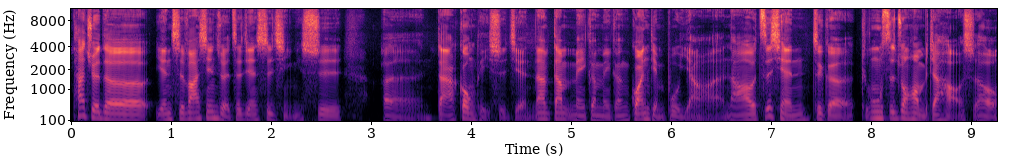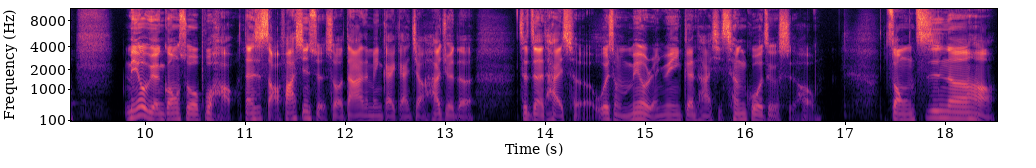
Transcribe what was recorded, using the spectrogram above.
他觉得延迟发薪水这件事情是呃大家共体时间。那但每个每个人观点不一样啊。然后之前这个公司状况比较好的时候，没有员工说不好，但是少发薪水的时候，大家那边该该叫，他觉得。这真的太扯了！为什么没有人愿意跟他一起撑过这个时候？总之呢，哈，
